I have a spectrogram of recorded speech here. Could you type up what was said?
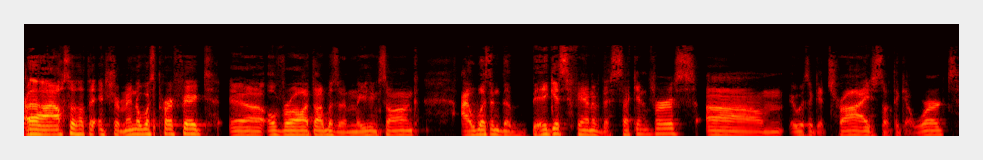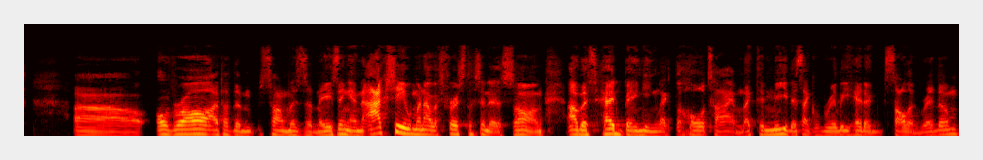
uh, I also thought the instrumental was perfect. Uh, overall, I thought it was an amazing song. I wasn't the biggest fan of the second verse. Um, it was a good try. I just don't think it worked. Uh, overall, I thought the song was amazing. And actually, when I was first listening to the song, I was headbanging like the whole time. Like to me, this like really hit a solid rhythm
